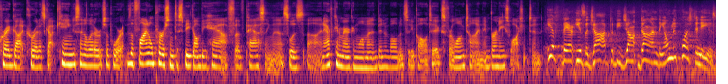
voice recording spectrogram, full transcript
Craig got Coretta Scott King to send a letter of support. The final person to speak on behalf of passing this was uh, an African American woman and been involved in city politics for a long time named Bernice Washington. If there is a job to be done, the only question is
